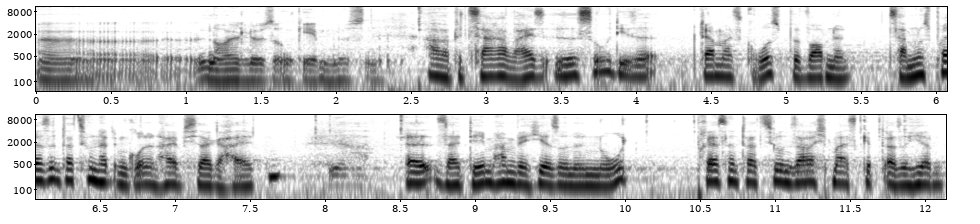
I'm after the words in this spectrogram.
äh, neue Lösungen geben müssen. Aber bizarrerweise ist es so, diese damals groß beworbene Sammlungspräsentation hat im Grunde ein halbes Jahr gehalten. Ja. Äh, seitdem haben wir hier so eine Not Präsentation, sage ich mal. Es gibt also hier ein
